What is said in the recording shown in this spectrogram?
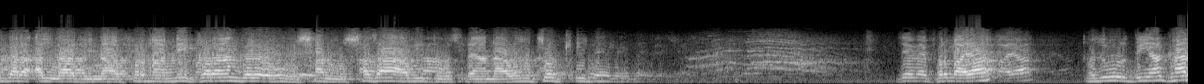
اگر اللہ کی نا فرمانی کریں گے سانو سزا بھی دوسرے چوکھی دے جی میں فرمایا، حضور دیا گھر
